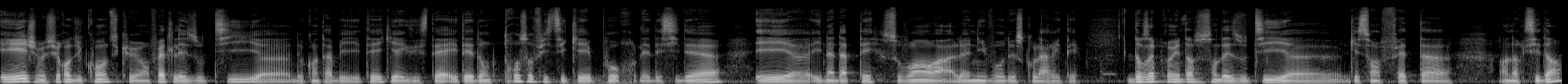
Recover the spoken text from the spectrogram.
et je me suis rendu compte que en fait les outils euh, de comptabilité qui existaient étaient donc trop sophistiqués pour les décideurs et euh, inadaptés souvent à leur niveau de scolarité. Dans un premier temps, ce sont des outils qui sont faits en Occident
